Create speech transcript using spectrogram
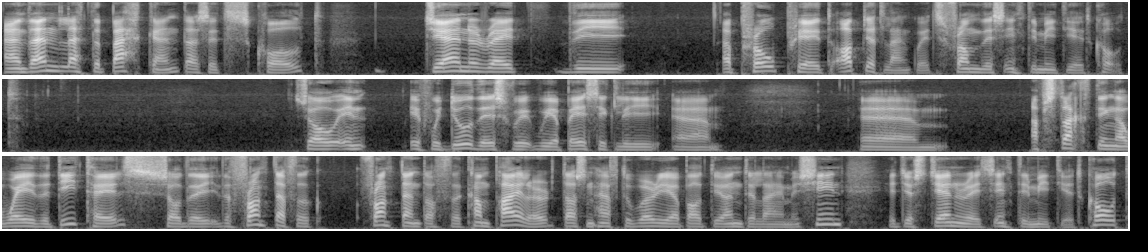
and then let the backend, as it's called, generate the appropriate object language from this intermediate code. So in, if we do this, we, we are basically um, um, abstracting away the details so the, the front of the front end of the compiler doesn't have to worry about the underlying machine. It just generates intermediate code.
